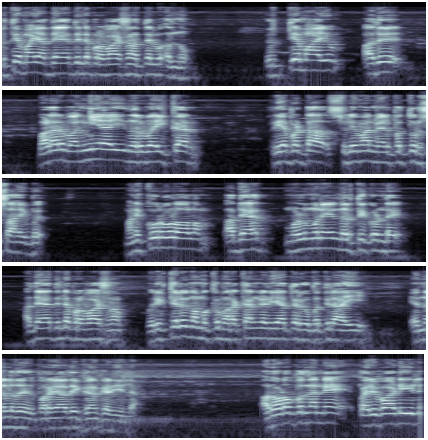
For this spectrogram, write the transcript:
കൃത്യമായി അദ്ദേഹത്തിന്റെ പ്രഭാഷണത്തിൽ വന്നു. കൃത്യമായും അത് വളരെ ഭംഗിയായി നിർവഹിക്കാൻ പ്രിയപ്പെട്ട സുലൈമാൻ മേൽപ്പത്തൂർ സാഹിബ് മണിക്കൂറുകളോളം അദ്ദേഹം മുൾമുനയിൽ നിർത്തിക്കൊണ്ട് അദ്ദേഹത്തിന്റെ പ്രഭാഷണം ഒരിക്കലും നമുക്ക് മറക്കാൻ കഴിയാത്ത രൂപത്തിലായി എന്നുള്ളത് പറയാതിരിക്കാൻ കഴിയില്ല. അതോടൊപ്പം തന്നെ പരിപാടിയിൽ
